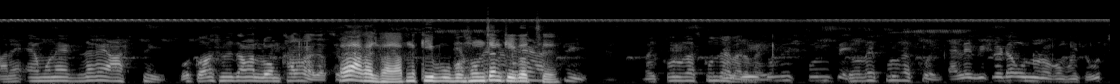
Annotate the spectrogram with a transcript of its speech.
মানে এমন এক জায়গায় আসছি। ওর কথা শুনে তো আমার লোম খারাপ হয়ে যাচ্ছে। আকাশ ভাই আপনি কি শুনছেন কি করছে? ভাই ফুল গাছ কোন জায়গায় ভাই? তুমি শুনতে। ভাই ফুল গাছ কই? তাহলে বিষয়টা অন্যরকম হইতো বুঝছ?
